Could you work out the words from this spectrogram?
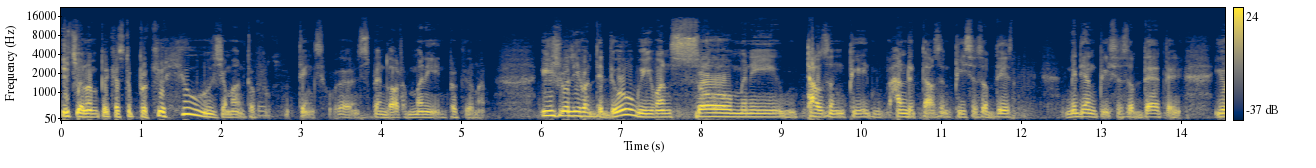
each Olympic has to procure huge amount of things, uh, spend a lot of money in procurement. Usually what they do, we want so many thousand, hundred thousand pieces of this, million pieces of that. Uh, you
